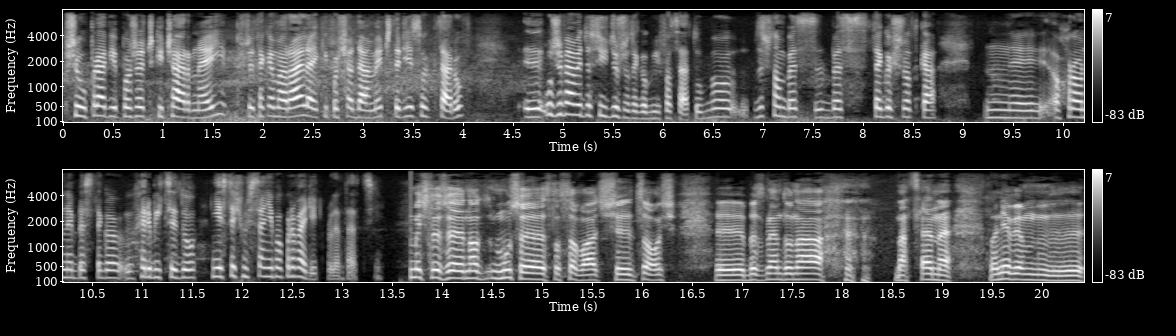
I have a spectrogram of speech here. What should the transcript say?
przy uprawie porzeczki czarnej, przy takim areale, jaki posiadamy, 40 hektarów, y, używamy dosyć dużo tego glifosatu, bo zresztą bez, bez tego środka mm, y, ochrony, bez tego herbicydu nie jesteśmy w stanie poprowadzić plantacji. Myślę, że no, muszę stosować y, coś y, bez względu na, na cenę. No nie wiem, y,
